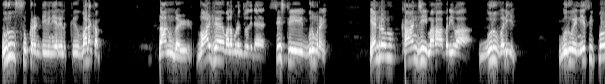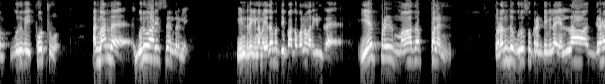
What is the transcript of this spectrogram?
குரு சுக்கரன் டிவி நேர்களுக்கு வணக்கம். நான் உங்கள் வாழ்க வளமுடன் ஜோதிடர் ஸ்ரீ ஸ்ரீ குருமுரளி. என்றும் காஞ்சி மகா பெரியவா குரு வழியில் குருவை நேசிப்போம் குருவை போற்றுவோம். அன்பார்ந்த குருவாரிசு என்பர்களே இன்றைக்கு நம்ம எதை பத்தி பார்க்க போனோம் வருகின்ற ஏப்ரல் மாத பலன். தொடர்ந்து குரு சுக்கரன் டிவில எல்லா கிரக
